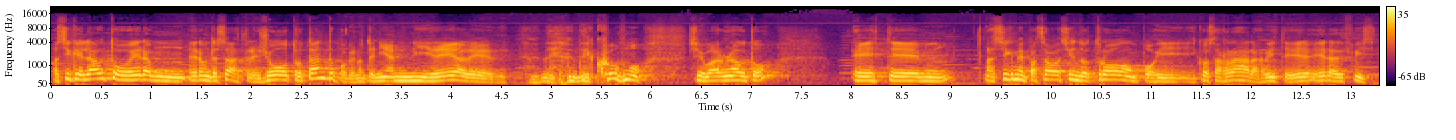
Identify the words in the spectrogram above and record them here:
Así que el auto era un, era un desastre. Yo otro tanto, porque no tenía ni idea de, de cómo llevar un auto. Este, Así que me pasaba haciendo trompos y, cosas raras, ¿viste? Era, difícil.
